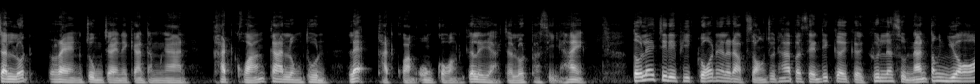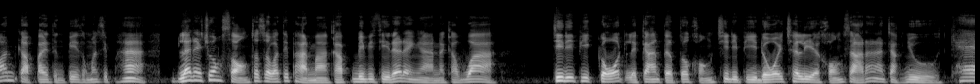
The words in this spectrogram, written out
จะลดแรงจูงใจในการทำงาน ขัดขวางการลงทุน และขัดขวางองค์กรก็เลยอยากจะลดภาษีให้ ตัวเลข GDP growth ในระดับ 2.5%ที่เคยเกิดขึ้นและสุดนั้นต้องย้อนกลับไปถึงปี 2015 และในช่วง 2 ทศวรรษที่ผ่านมาครับ BBC ได้รายงานนะครับว่า GDP growth หรือการเติบโตของ GDP โดยเฉลี่ยของสหรัฐอาณาจักรอยู่แค่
